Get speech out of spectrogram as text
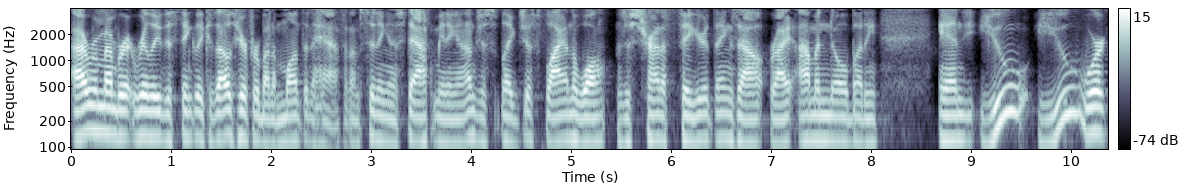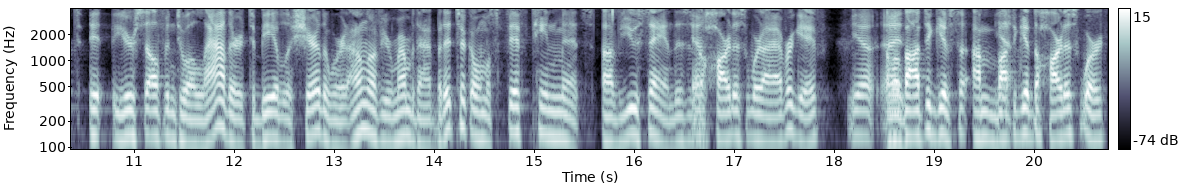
I remember it really distinctly because I was here for about a month and a half, and I'm sitting in a staff meeting, and I'm just like just fly on the wall, I'm just trying to figure things out. Right, I'm a nobody, and you you worked it yourself into a lather to be able to share the word. I don't know if you remember that, but it took almost 15 minutes of you saying, "This is the hardest word I ever gave." Yeah. I'm and- about to give. Some, I'm about Yeah. to give the hardest word.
